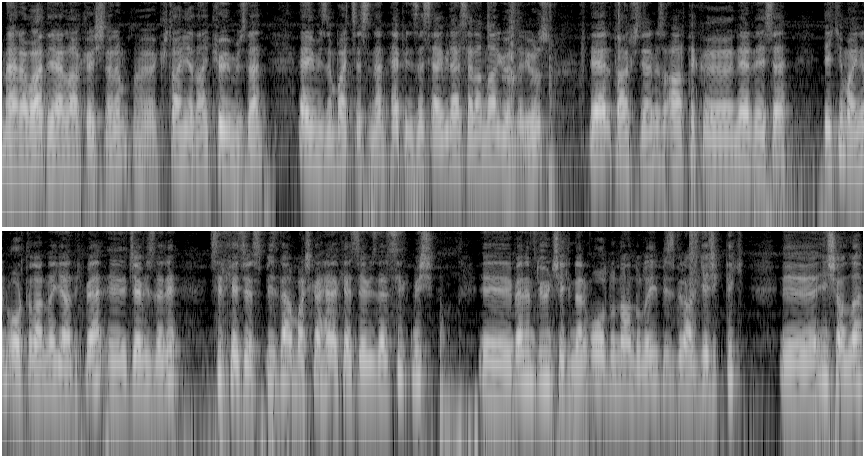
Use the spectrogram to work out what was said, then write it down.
Merhaba değerli arkadaşlarım. Ee, Kütahya'dan, köyümüzden, evimizin bahçesinden hepinize sevgiler, selamlar gönderiyoruz. Değerli takipçilerimiz artık e, neredeyse Ekim ayının ortalarına geldik ve e, cevizleri silkeceğiz. Bizden başka herkes cevizleri silkmiş. E, benim düğün çekimlerim olduğundan dolayı biz biraz geciktik. İnşallah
